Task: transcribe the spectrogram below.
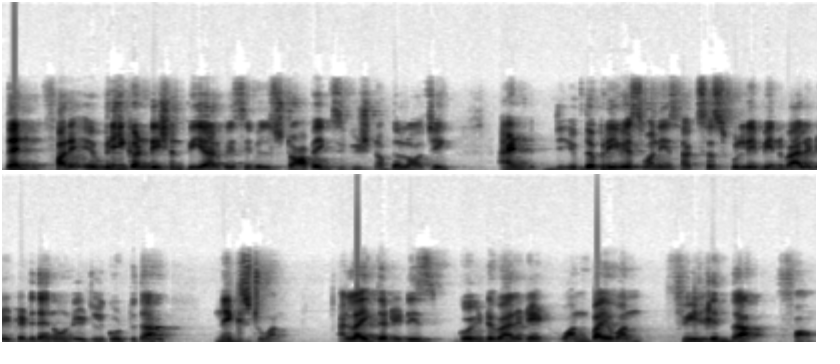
then for every condition PRPC will stop execution of the logic and if the previous one is successfully been validated then only it will go to the next one and like that it is going to validate one by one field in the form.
